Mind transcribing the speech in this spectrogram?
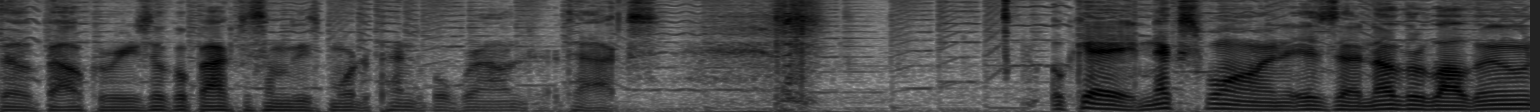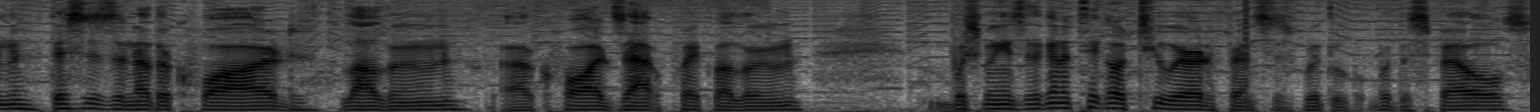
the valkyries they'll go back to some of these more dependable ground attacks. Okay, next one is another Laloon. This is another quad Laloon, uh, quad Quick Laloon, which means they're going to take out two air defenses with with the spells.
